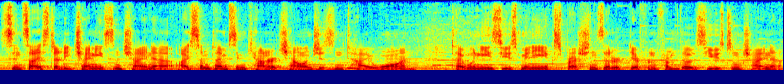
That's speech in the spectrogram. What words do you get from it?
Since I studied Chinese in China, I sometimes encounter challenges in Taiwan. Taiwanese use many expressions that are different from those used in China.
